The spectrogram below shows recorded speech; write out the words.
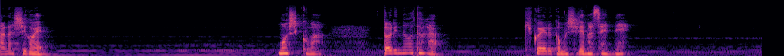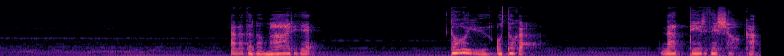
話し声、もしくは鳥の音が聞こえるかもしれませんね。あなたの周りでどういう音が鳴っているでしょうか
